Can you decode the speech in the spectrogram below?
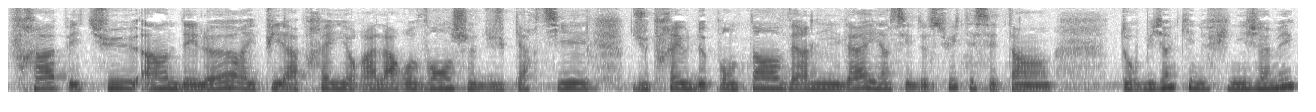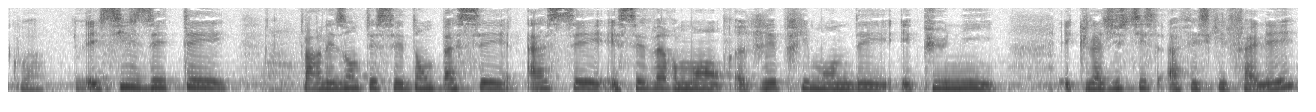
frappent et tuent un des leurs. Et puis après, il y aura la revanche du quartier du Pré ou de Pontin vers Lilas et ainsi de suite. Et c'est un tourbillon qui ne finit jamais, quoi. Et s'ils étaient par les antécédents passés assez et sévèrement réprimandés et punis et que la justice a fait ce qu'il fallait,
